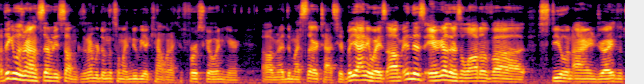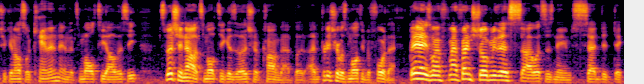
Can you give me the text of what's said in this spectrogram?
I think it was around 70 something because I remember doing this on my newbie account when I could first go in here. Um, I did my Slayer task here. But yeah, anyways, um, in this area, there's a lot of uh, steel and iron dragons, which you can also cannon, and it's multi, obviously. Especially now it's multi because of the Ocean of Combat, but I'm pretty sure it was multi before that. But anyways, my, my friend showed me this, uh, what's his name? Sadistic.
